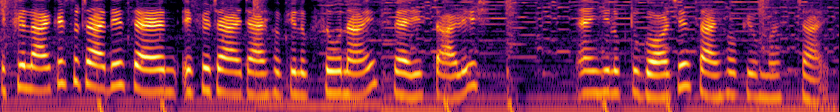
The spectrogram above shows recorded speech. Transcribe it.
If you like it, so try this and if you try it, I hope you look so nice, very stylish and you look too gorgeous. I hope you must try it.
